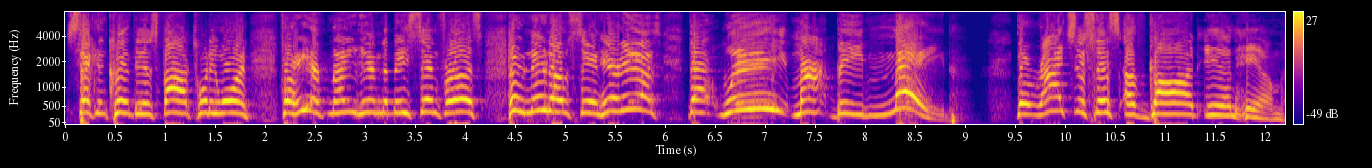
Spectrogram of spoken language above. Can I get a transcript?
2 Corinthians 5:21 For he hath made him to be sin for us who knew no sin. Here it is that we might be made the righteousness of God in him.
